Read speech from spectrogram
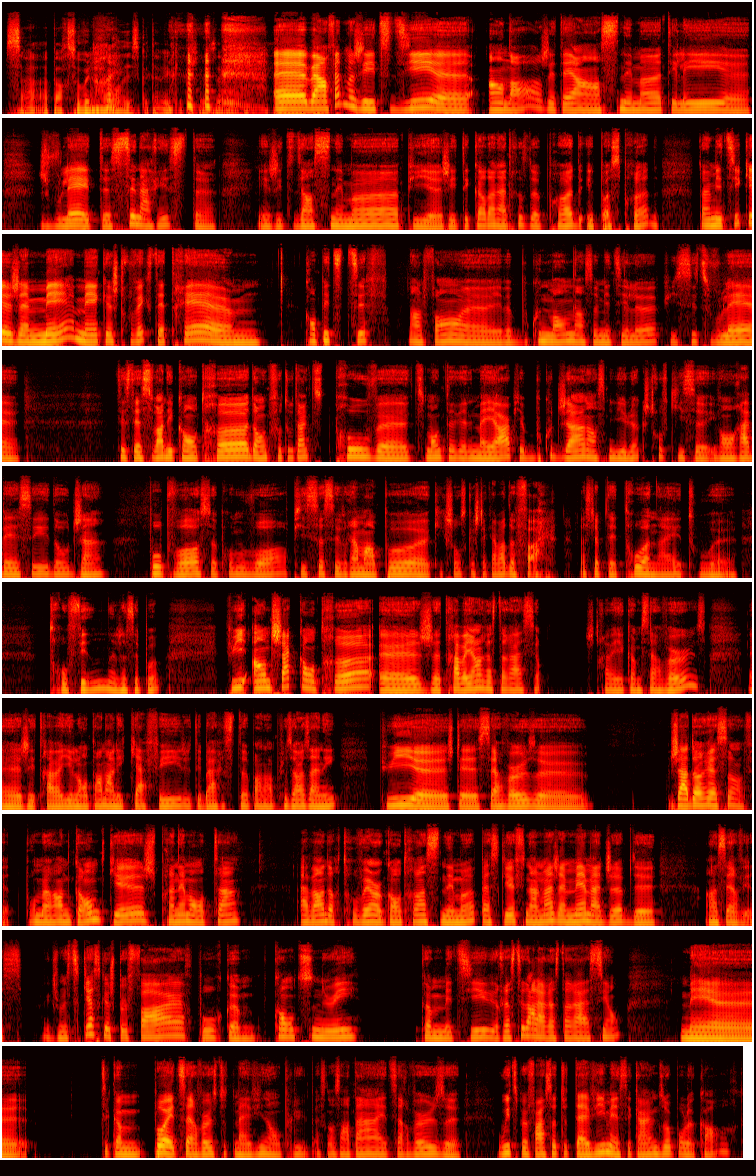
ça, à part sauver le monde Est-ce que tu avais quelque chose euh, ben, En fait, moi, j'ai étudié en art. J'étais en cinéma, télé. je voulais être scénariste. Et j'ai étudié en cinéma, puis j'ai été coordonnatrice de prod et post-prod. C'est un métier que j'aimais, mais que je trouvais que c'était très compétitif. Dans le fond, euh, il y avait beaucoup de monde dans ce métier-là. Puis si tu voulais, euh, c'était souvent des contrats, donc il faut tout le temps que tu te prouves euh, que tu montres que tu es le meilleur. Puis il y a beaucoup de gens dans ce milieu-là que je trouve qu'ils ils vont rabaisser d'autres gens pour pouvoir se promouvoir. Puis ça, c'est vraiment pas quelque chose que j'étais capable de faire. Parce que j'étais peut-être trop honnête ou trop fine, je sais pas. Puis entre chaque contrat, je travaillais en restauration. Je travaillais comme serveuse. Euh, j'ai travaillé longtemps dans les cafés. J'étais barista pendant plusieurs années. Puis, euh, j'étais serveuse. Euh, j'adorais ça, en fait, pour me rendre compte que je prenais mon temps avant de retrouver un contrat en cinéma parce que finalement, j'aimais ma job de, en service. je me suis dit, qu'est-ce que je peux faire pour comme, continuer comme métier, rester dans la restauration, mais c'est comme pas être serveuse toute ma vie non plus. Parce qu'on s'entend être serveuse oui, tu peux faire ça toute ta vie, mais c'est quand même dur pour le corps.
